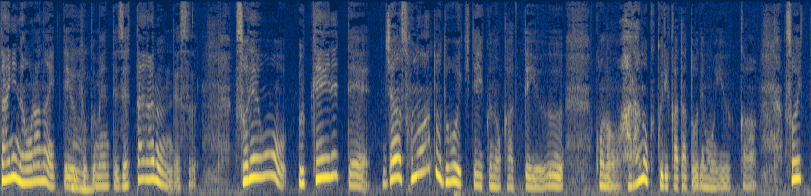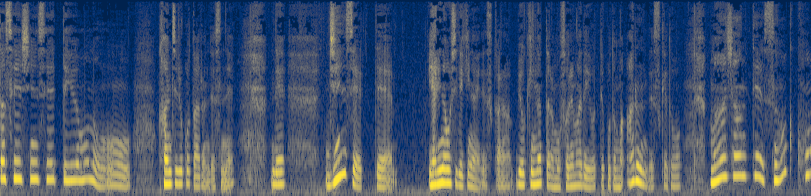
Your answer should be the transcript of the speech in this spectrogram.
対に治らないっていう局面って絶対あるんです、それを受け入れてじゃあその後どう生きていくのかっていうこの腹のくくり方とでもいうかそういった精神性っていうものを感じることあるんですね。で人生ってやり直しできないですから病気になったらもうそれまでよってこともあるんですけど麻雀ってすごくコン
